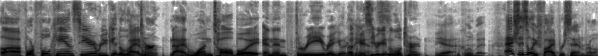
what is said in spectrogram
uh, for full cans here? Were you getting a little I had turnt? I had one tall boy and then three regular. Okay, cans. so you were getting a little turnt. yeah, a little bit. Actually, it's only five percent, bro.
